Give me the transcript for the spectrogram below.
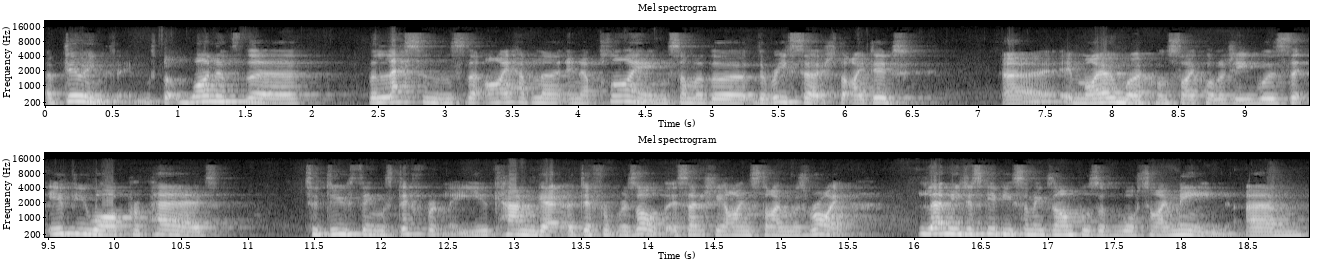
of doing things. But one of the the lessons that I have learned in applying some of the, the research that I did uh, in my own work on psychology was that if you are prepared to do things differently, you can get a different result. Essentially, Einstein was right. Let me just give you some examples of what I mean. Um,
